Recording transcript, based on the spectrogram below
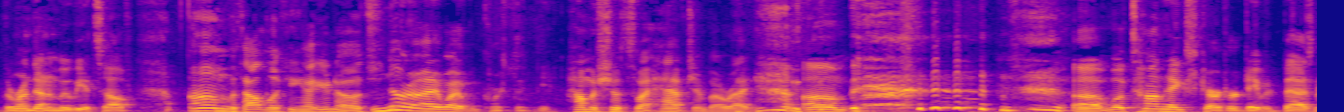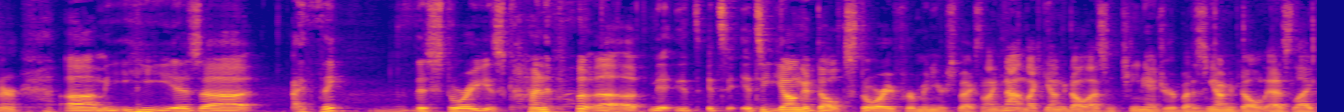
The rundown of the movie itself. Um, without looking at your notes? No, no, I, well, of course. How much notes do I have, Jimbo? Right? um, uh, well, Tom Hanks' character, David Basner, um, he is. Uh, I think this story is kind of uh, it's it's it's a young adult story for many respects. Like not like young adult as a teenager, but as a young adult as like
